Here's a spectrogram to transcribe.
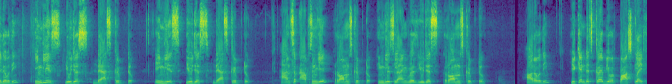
ఐదవది English uses dash script. English uses dash script. Answer option A Roman script. English language uses Roman script. ఆరవది you can describe your past life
